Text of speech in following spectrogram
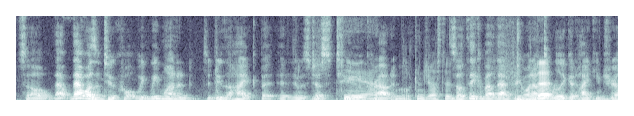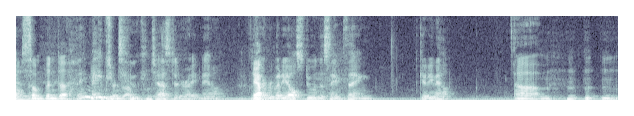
So that that wasn't too cool. We, we wanted to do the hike, but it, it was just too yeah. A little congested. So think about that if you're going out to That really good hiking trails. something to They may be too about. congested right now. Yep. Everybody else doing the same thing, getting out. Um, mm, mm, mm.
